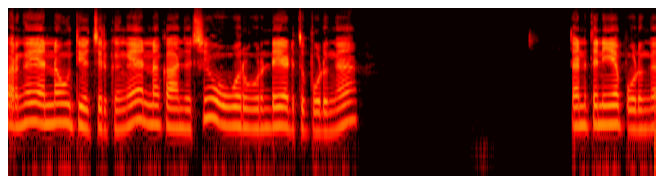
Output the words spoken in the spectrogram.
பாருங்கள் எண்ணெய் ஊற்றி வச்சுருக்குங்க. எண்ணெய் காஞ்சிருச்சு. ஒவ்வொரு உருண்டையாக எடுத்து போடுங்க. தனித்தனியாக போடுங்க.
